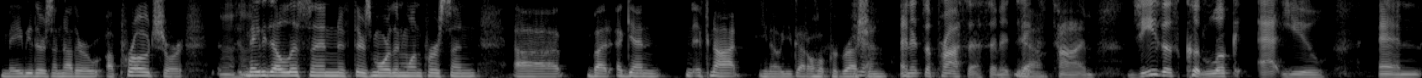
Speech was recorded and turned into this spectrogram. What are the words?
maybe there's another approach or maybe they'll listen if there's more than one person. Uh, but again, if not, you know, you've got a whole progression. And it's a process and it Yeah. takes time. Jesus could look at you and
